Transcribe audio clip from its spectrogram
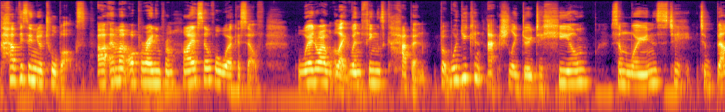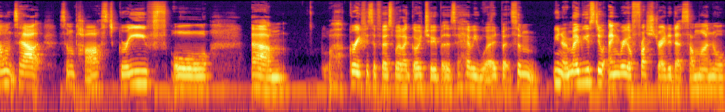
Have this in your toolbox. Uh, am I operating from higher self or worker self? where do I like when things happen, but what you can actually do to heal some wounds, to to balance out some past grief or um, grief is the first word I go to, but it's a heavy word. But some, you know, maybe you're still angry or frustrated at someone or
